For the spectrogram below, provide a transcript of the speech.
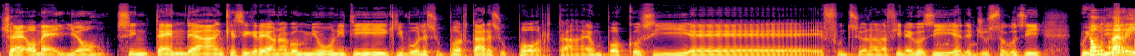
cioè, o meglio, si intende anche, si crea una community, chi vuole supportare supporta, è un po' così e, e funziona alla fine così ed è giusto così. Quindi Comunque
